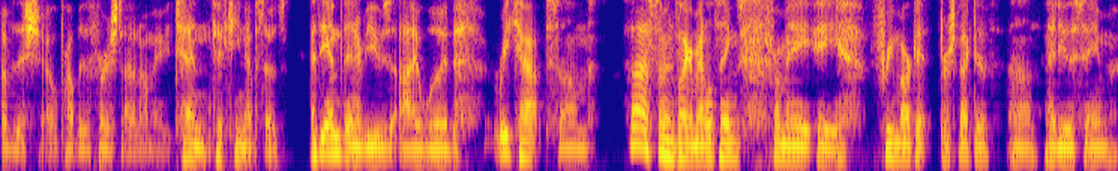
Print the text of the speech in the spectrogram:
of this show, probably the first, I don't know, maybe 10, 15 episodes, at the end of the interviews, I would recap some uh, some environmental things from a, a free market perspective. Um, I do the same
